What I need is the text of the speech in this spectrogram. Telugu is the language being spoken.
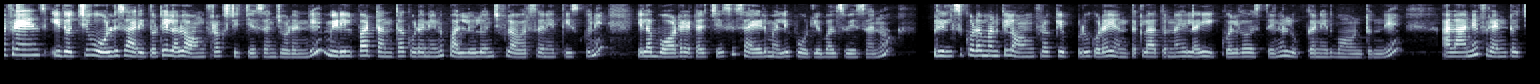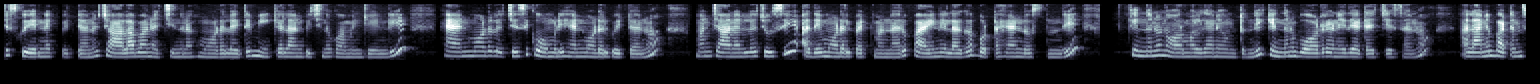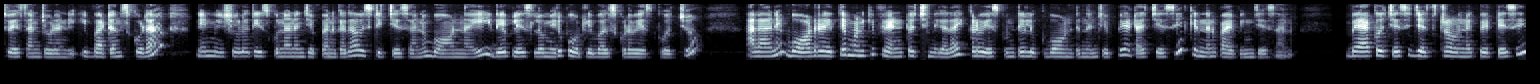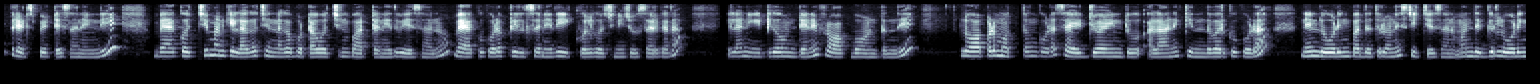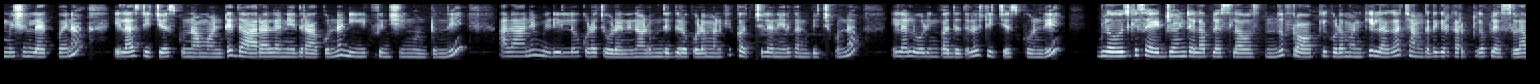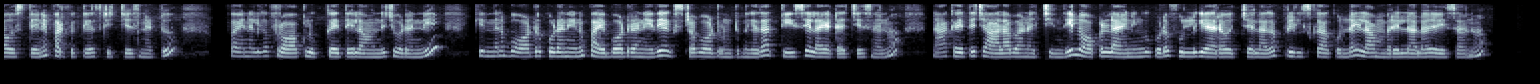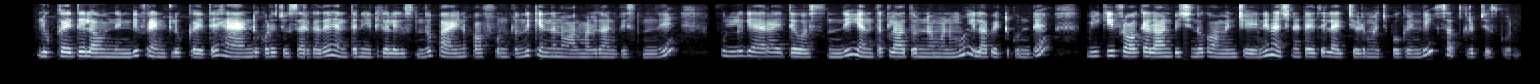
హాయ్ ఫ్రెండ్స్ ఇది వచ్చి ఓల్డ్ శారీ తోటి ఇలా లాంగ్ ఫ్రాక్ స్టిచ్ చేశాను చూడండి. మిడిల్ పార్ట్ అంతా కూడా నేను పళ్ళులోంచి ఫ్లవర్స్ అనేది తీసుకుని ఇలా బార్డర్ అటాచ్ చేసి సైడ్ మళ్ళీ పోట్లీ బాల్స్ వేశాను. ప్రిల్స్ కూడా మనకి లాంగ్ ఫ్రాక్ ఎప్పుడు కూడా ఎంత క్లాత్ ఉన్నా ఇలా ఈక్వల్గా వస్తేనే లుక్ అనేది బాగుంటుంది. అలానే ఫ్రంట్ వచ్చి స్క్వేర్ నెక్ పెట్టాను. చాలా బాగా నచ్చింది నాకు మోడల్ అయితే. మీకు ఎలా అనిపించిందో కామెంట్ చేయండి. హ్యాండ్ మోడల్ వచ్చేసి కోమిడి హ్యాండ్ మోడల్ పెట్టాను. మన ఛానల్లో చూసి అదే మోడల్ పెట్టమన్నారు. పైన ఇలాగా బుట్ట హ్యాండ్ వస్తుంది. కిందన నార్మల్గానే ఉంటుంది. కిందన బార్డర్ అనేది అటాచ్ చేశాను. అలానే బటన్స్ వేసాను చూడండి. ఈ బటన్స్ కూడా నేను మీషోలో తీసుకున్నానని చెప్పాను కదా అవి స్టిచ్ చేశాను. బాగున్నాయి. ఇదే ప్లేస్లో మీరు పోట్లీ బాల్స్ కూడా వేసుకోవచ్చు. అలానే బార్డర్ అయితే మనకి ఫ్రంట్ వచ్చింది కదా ఇక్కడ వేసుకుంటే లుక్ బాగుంటుందని చెప్పి అటాచ్ చేసి కిందన పైపింగ్ చేశాను. బ్యాక్ వచ్చేసి జస్ట్ రౌండ్ నెక్ పెట్టేసి థ్రెడ్స్ పెట్టేశానండి. బ్యాక్ వచ్చి మనకి ఇలాగ చిన్నగా బుట్ట వచ్చిన పార్ట్ అనేది వేశాను. బ్యాక్ కూడా ప్రిల్స్ అనేది ఈక్వల్గా వచ్చినాయి చూసారు కదా ఇలా నీట్గా ఉంటేనే ఫ్రాక్ బాగుంటుంది. లోపల మొత్తం కూడా సైడ్ జాయింట్ అలానే కింద వరకు కూడా నేను లోడింగ్ పద్ధతిలోనే స్టిచ్ చేశాను. మన దగ్గర లోడింగ్ మిషన్ లేకపోయినా ఇలా స్టిచ్ చేసుకున్నాము అంటే దారాలు అనేది రాకుండా నీట్ ఫినిషింగ్ ఉంటుంది. అలానే మిడిల్లో కూడా చూడండి నడుము దగ్గర కూడా మనకి ఖర్చులు అనేది కనిపించకుండా ఇలా లోడింగ్ పద్ధతిలో స్టిచ్ చేసుకోండి. బ్లౌజ్కి సైడ్ జాయింట్ ఎలా ప్లస్లా వస్తుందో ఫ్రాక్కి కూడా మనకి ఇలాగా చంక దగ్గర కరెక్ట్గా ప్లస్లా వస్తేనే పర్ఫెక్ట్గా స్టిచ్ చేసినట్టు ఫైనల్గా ఫ్రాక్ లుక్ అయితే ఇలా ఉంది చూడండి. కిందన బార్డర్ కూడా నేను పై బార్డర్ అనేది ఎక్స్ట్రా బార్డర్ ఉంటుంది కదా అది తీసి ఇలా అటాచ్ చేశాను. నాకైతే చాలా బాగా నచ్చింది. లోపల లైనింగ్ కూడా ఫుల్ గేరా వచ్చేలాగా ప్రిల్స్ కాకుండా ఇలా అంబరిల్లాలో వేసాను లుక్ అయితే ఇలా ఉందండి. ఫ్రంట్ లుక్ అయితే హ్యాండ్ కూడా చూసారు కదా ఎంత నీట్గా లెగుస్తుందో. పైన పఫ్ ఉంటుంది కింద నార్మల్గా అనిపిస్తుంది. ఫుల్ గేరా అయితే వస్తుంది. ఎంత క్లాత్ ఉన్నా మనము ఇలా పెట్టుకుంటే. మీకు ఈ ఫ్రాక్ ఎలా అనిపించిందో కామెంట్ చేయండి. నచ్చినట్టయితే లైక్ చేయడం మర్చిపోకండి. సబ్స్క్రైబ్ చేసుకోండి.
